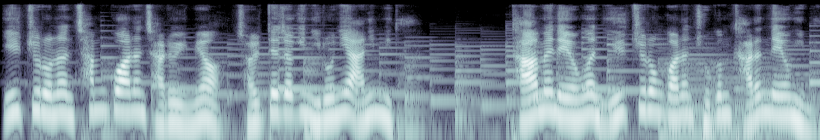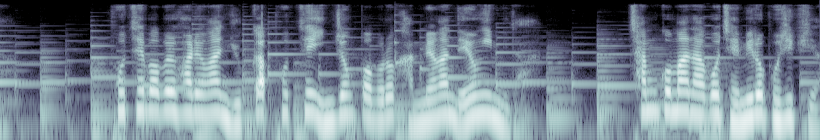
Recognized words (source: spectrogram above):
일주로는 참고하는 자료이며 절대적인 이론이 아닙니다. 다음의 내용은 일주론과는 조금 다른 내용이며 포태법을 활용한 유가 포태 인정법으로 간명한 내용입니다. 참고만 하고 재미로 보십시오.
